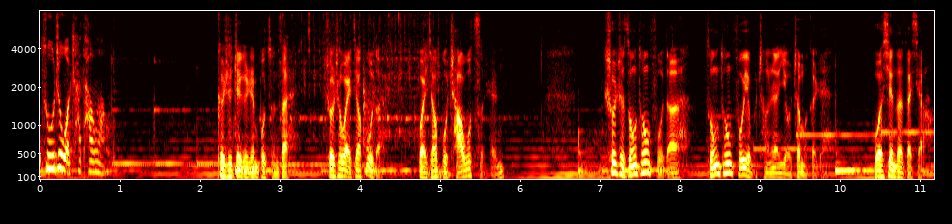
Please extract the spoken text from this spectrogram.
阻止我查螳螂的。可是这个人不存在，说是外交部的，外交部查无此人；说是总统府的，总统府也不承认有这么个人。我现在在想，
